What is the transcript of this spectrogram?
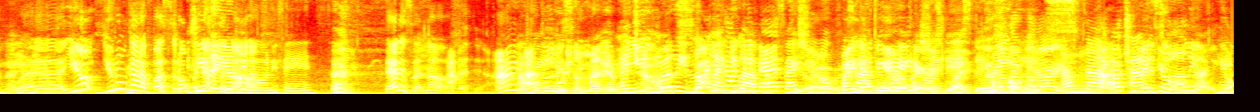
Nah, you need you you don't gotta bust it open. She's That's like, you don't need no enough. OnlyFans. That is enough. I, I do I'm need some money. every And you time I really was- look Why you like you gotta got be nasty, professional though? Why you gotta be a photography hater? behind Life. it. Live your life. I'm not. I about you make promise you, your I'm not. No,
